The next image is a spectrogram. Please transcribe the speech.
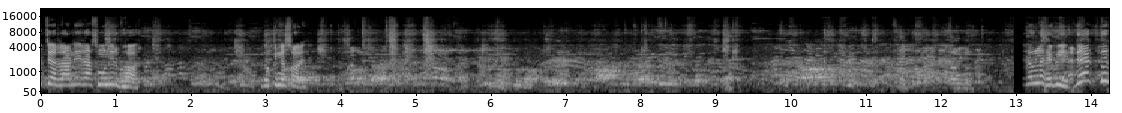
হচ্ছে রানী রাসমণির ঘর, দক্ষিণেশ্বরে। এগুলো হেভি দেখ তুই।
